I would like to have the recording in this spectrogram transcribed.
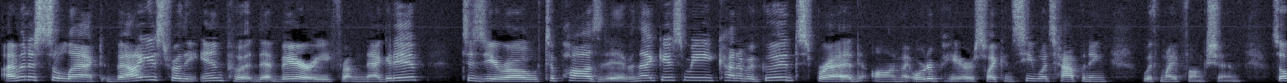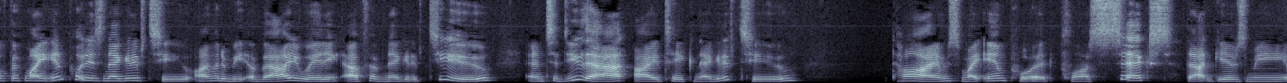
I'm going to select values for the input that vary from negative to zero to positive, and that gives me kind of a good spread on my ordered pairs so I can see what's happening with my function. So if my input is negative 2, I'm going to be evaluating f of negative 2, and to do that, I take negative 2 times my input plus 6. That gives me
